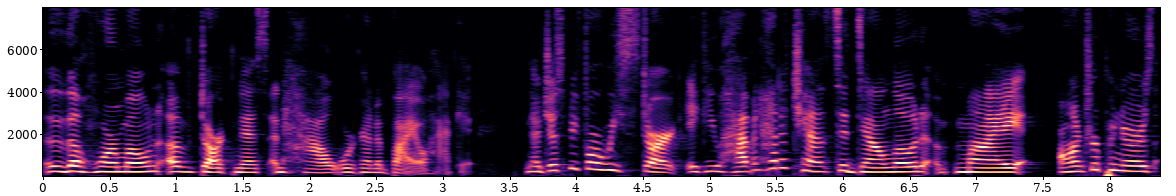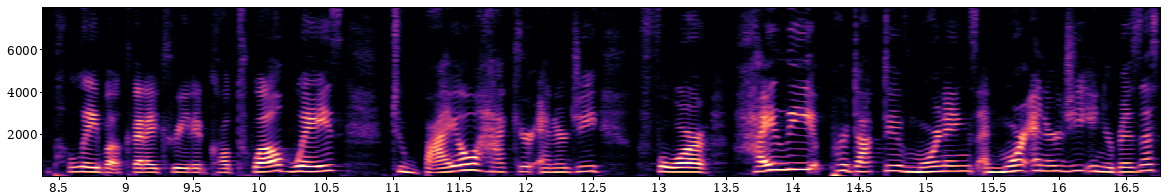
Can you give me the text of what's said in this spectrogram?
the hormone of darkness and how we're going to biohack it. Now, just before we start, if you haven't had a chance to download my entrepreneur's playbook that I created called 12 Ways to Biohack Your Energy for highly productive mornings and more energy in your business,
